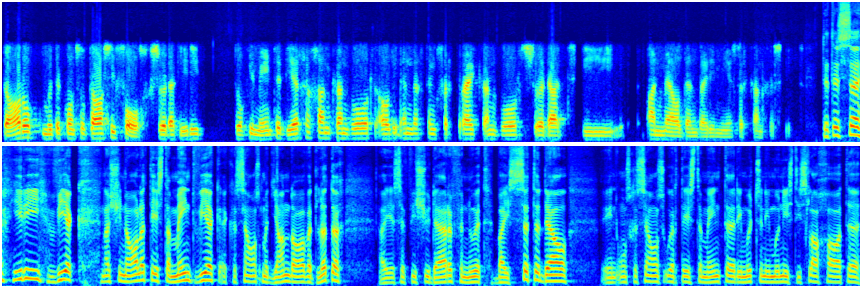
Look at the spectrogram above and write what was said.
daarop moet 'n konsultasie volg sodat hierdie dokumente deurgegaan kan word, al die inligting verkry kan word sodat die aanmelding by die meester kan geskied. Dit is uh, hierdie week Nasionale Testament Week. Ek gesels met Jan David Luttig. Hy is 'n fisioderre vernoot by Citadel en ons gesels oor testamente, die moets en die moenies, die slaggate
